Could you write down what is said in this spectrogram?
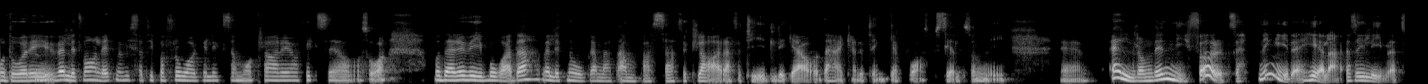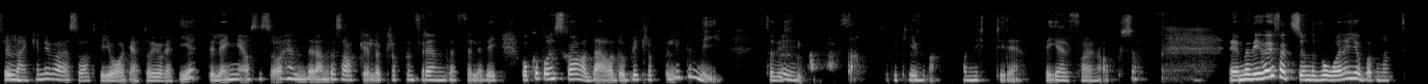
och då är det ju mm. väldigt vanligt med vissa typer av frågor liksom, och klarar jag, fixar jag och så. Och där är vi båda väldigt noga med att anpassa, förklara, förtydliga och det här kan du tänka på, speciellt som ny. Eh, eller om det är en ny förutsättning i det hela, alltså i livet. För mm. ibland kan det vara så att vi yogat och yogat jättelänge och så, så händer andra saker eller kroppen förändras eller vi åker på en skada och då blir kroppen lite ny. Så vi får mm. anpassa. Så det kan ju mm. vara, vara nytt i det, bli erfarna också. Eh, men vi har ju faktiskt under våren jobbat med något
